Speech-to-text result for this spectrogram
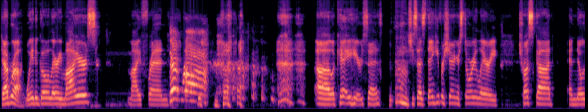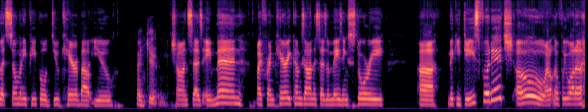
Deborah, way to go, Larry Myers, my friend. Deborah! uh, okay, here says, she says, Thank you for sharing your story, Larry. Trust God and know that so many people do care about you. Thank you. Sean says, Amen. My friend Carrie comes on and says, Amazing story. Uh, Mickey D's footage. Oh, I don't know if we want to.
